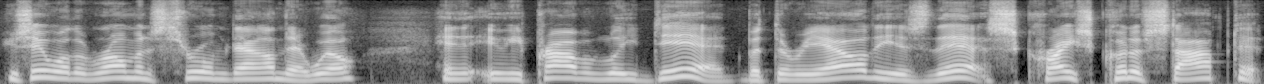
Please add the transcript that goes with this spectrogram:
You say, well, the Romans threw him down there. Well, he probably did, but the reality is this Christ could have stopped it.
